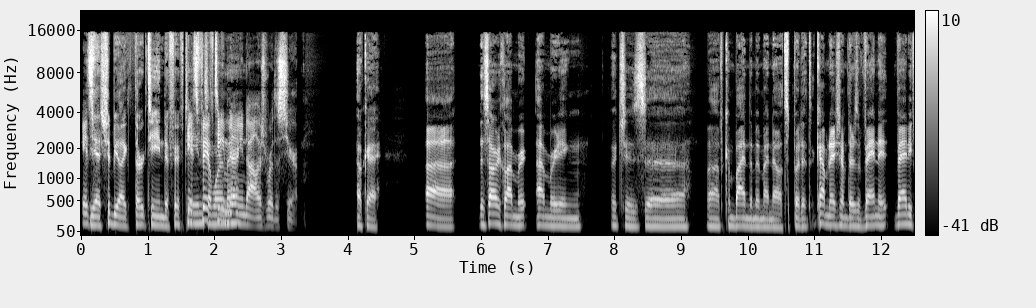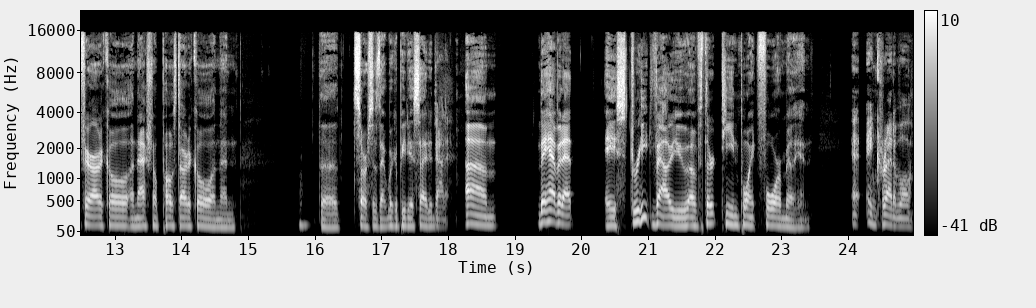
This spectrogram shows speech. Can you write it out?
It's yeah, it should be like thirteen to fifteen. it's fifteen million dollars worth of syrup. Okay. Uh, this article I'm re- I'm reading, which is uh, well, I've combined them in my notes, but it's a combination of there's a Vanity, Vanity Fair article, a National Post article, and then the sources that Wikipedia cited. Got it. Um, they have it at a street value of thirteen point four million. Uh, incredible.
